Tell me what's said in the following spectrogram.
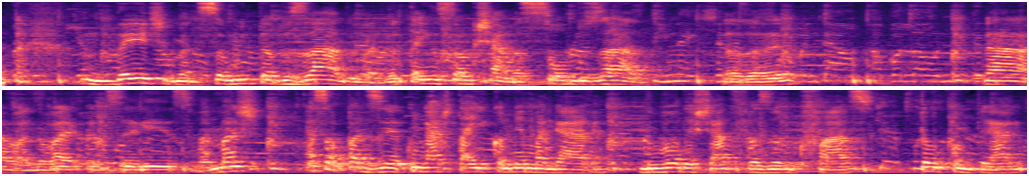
deixo, mano. Sou muito abusado, mano. Eu tenho um som que chama Sou Abusado. Estás a ver? Não, mano, não vai acontecer isso, mano. Mas é só para dizer que um gajo está aí com a mesma garra. Não vou deixar de fazer o que faço. Pelo contrário,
